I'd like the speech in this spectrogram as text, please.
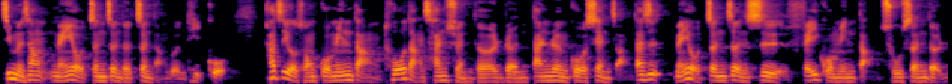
基本上没有真正的政党轮替过。他只有从国民党脱党参选的人担任过县长，但是没有真正是非国民党出身的人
